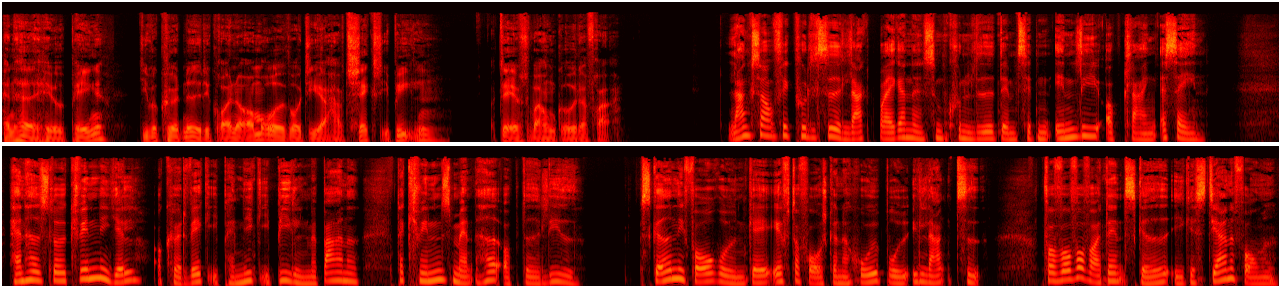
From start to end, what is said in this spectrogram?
han havde hævet penge, de var kørt ned i det grønne område, hvor de har haft sex i bilen, og derefter var hun gået derfra. Langsomt fik politiet lagt brækkerne, som kunne lede dem til den endelige opklaring af sagen. Han havde slået kvinden ihjel og kørt væk i panik i bilen med barnet, da kvindens mand havde opdaget livet. Skaden i forruden gav efterforskerne hovedbrud i lang tid. For hvorfor var den skade ikke stjerneformet?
